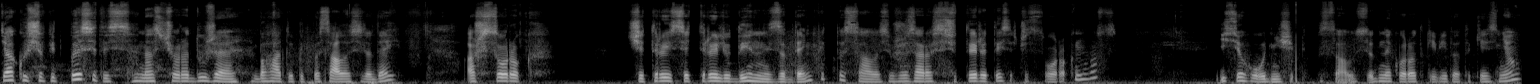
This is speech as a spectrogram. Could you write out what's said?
Дякую, що підписуєтесь. Нас вчора дуже багато підписалось людей. Аж 40 чи 33 людини за день підписалось. Уже зараз 4040 нас. І сьогодні ще підписалось. Одне коротке відео таке зняв.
